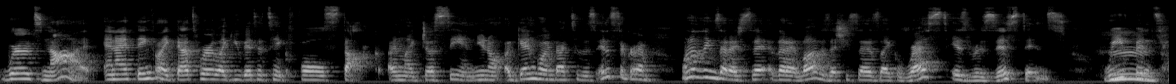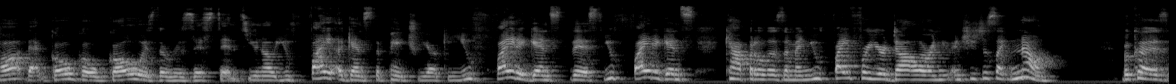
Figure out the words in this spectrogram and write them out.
where it's not. And I think like that's where like you get to take full stock and like just seeing, you know, again going back to this Instagram, one of the things that I said that I love is that she says like rest is resistance. We've mm. been taught that go, go, go is the resistance. You know, you fight against the patriarchy, you fight against this, you fight against capitalism, and you fight for your dollar. And, you, and she's just like, no, because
